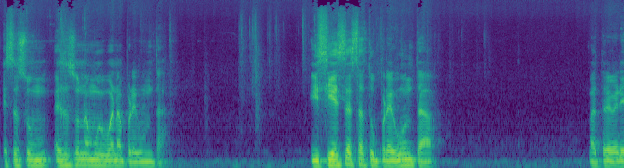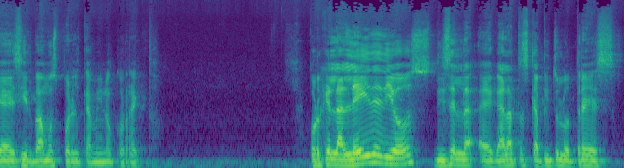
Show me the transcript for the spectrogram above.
Esa es, es una muy buena pregunta. Y si esa es tu pregunta, me atrevería a decir, vamos por el camino correcto. Porque la ley de Dios, dice eh, Gálatas capítulo 3,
